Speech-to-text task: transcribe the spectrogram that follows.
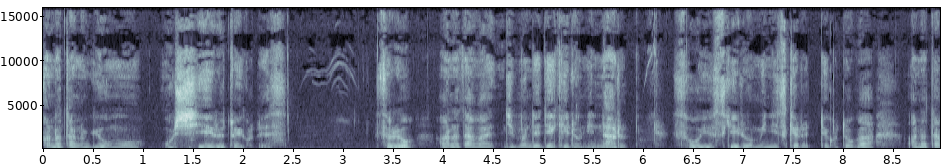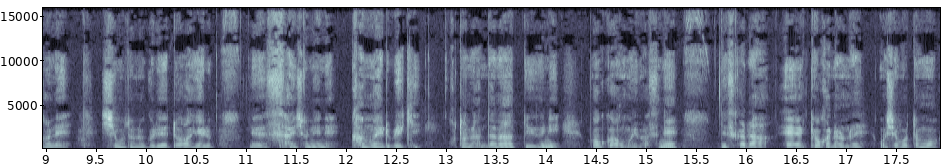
あなたの業務を教えるということです。それをあなたが自分でできるようになる。そういうスキルを身につけるっていうことがあなたがね仕事のグレードを上げる、えー、最初にね考えるべきことなんだなっていうふうに僕は思いますね。ですから、えー、今日からのねお仕事も、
